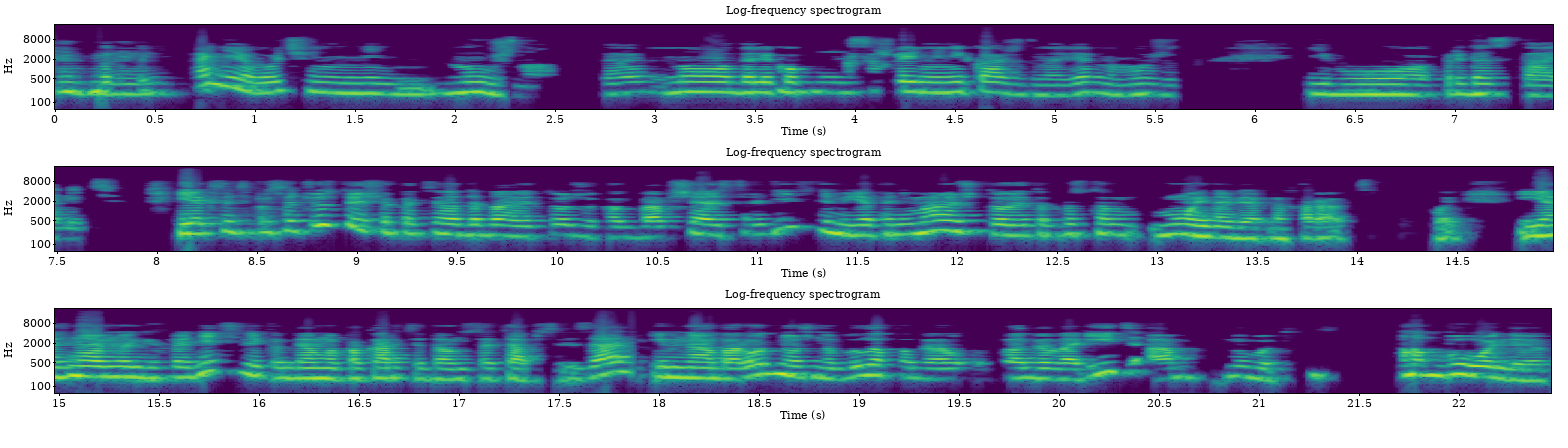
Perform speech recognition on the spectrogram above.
Вот понимание очень нужно, да? но далеко, к сожалению, не каждый, наверное, может его предоставить. Я, кстати, про сочувствие еще хотела добавить тоже, как бы общаясь с родителями, я понимаю, что это просто мой, наверное, характер такой. И я знаю многих родителей, когда мы по карте Down Setup связали, им наоборот нужно было поговорить о, ну вот, о боли.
